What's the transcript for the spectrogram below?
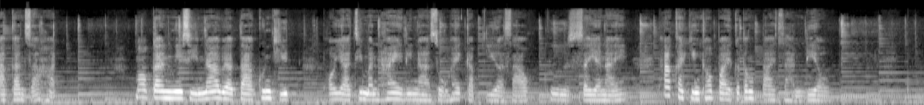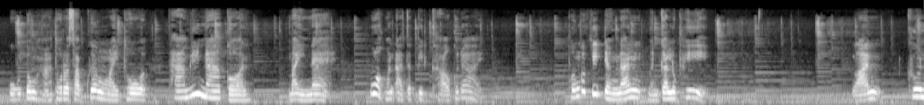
อาการสาหัสมอกันมีสีหน้าแววตาคุ้นคิด เพราะยาที่มันให้ลินาส่งให้กับเหยื่อสาวคือไซยาไนถ้าใครกินเข้าไปก็ต้องตายสารเดียว กูต้องหาโทรศัพท์เครื่องใหม่โทรถามลินาก่อน ไม่แน่ พวกมันอาจจะปิดข่าวก็ได้ ผมก็คิดอย่างนั้นเหมือนกันลูกพี่ งั้นคืน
